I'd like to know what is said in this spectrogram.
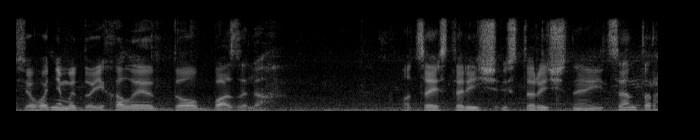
Сьогодні ми доїхали до Базеля. Оце історич, історичний центр.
